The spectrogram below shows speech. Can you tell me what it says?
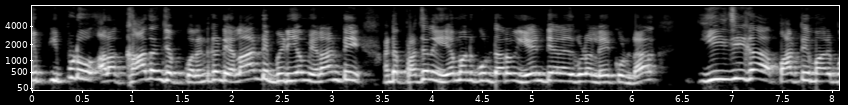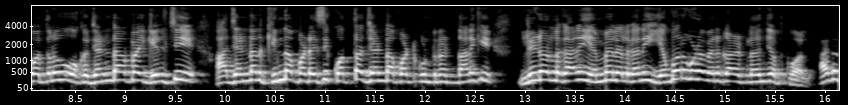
ఇప్- ఇప్పుడు అలా కాదని చెప్పుకోవాలి. ఎందుకంటే ఎలాంటి బిడియం ఎలాంటి అంటే ప్రజలు ఏమనుకుంటారు ఏంటి అనేది కూడా లేకుండా ఈజీగా పార్టీ మారిపోతారు. ఒక జెండాపై గెలిచి ఆ జెండాను కింద పడేసి కొత్త జెండా పట్టుకుంటున్నట్టు దానికి లీడర్లు కానీ ఎమ్మెల్యేలు కానీ ఎవరు కూడా వెనుకాడట్లేదని చెప్పుకోవాలి. అయితే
